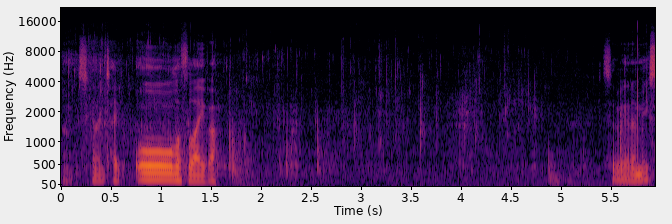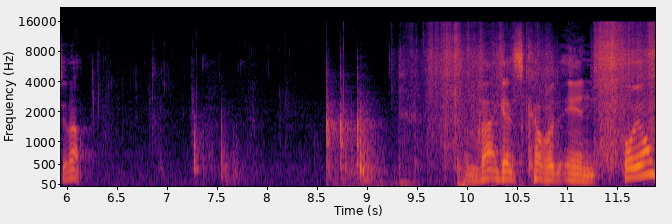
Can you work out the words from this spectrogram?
And it's going to take all the flavour. So we're going to mix it up. And that gets covered in foil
